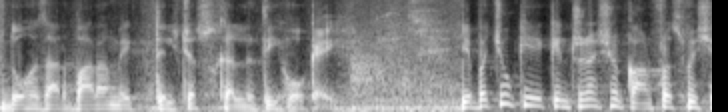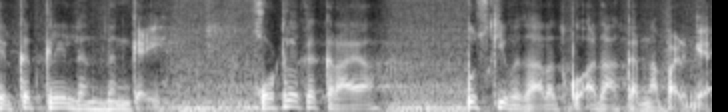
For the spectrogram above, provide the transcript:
دو ہزار بارہ میں ایک دلچسپ غلطی ہو گئی۔ یہ بچوں کی ایک انٹرنیشنل کانفرنس میں شرکت کے لیے لندن گئی۔ ہوٹل کا کرایہ اس کی وزارت کو ادا کرنا پڑ گیا۔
